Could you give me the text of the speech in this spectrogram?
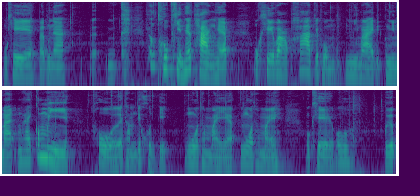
โอเคแป๊บนึงนะ ต้องทุบหินให้พังครับ โอเควางพลาดครับผม มีไม้ก็มีไม้ไม้ก็มีโถเอ้ยทำที่ขุดดิโง่ทำไมครับโง่ทำไม โอเค โอ้ปึ๊บ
